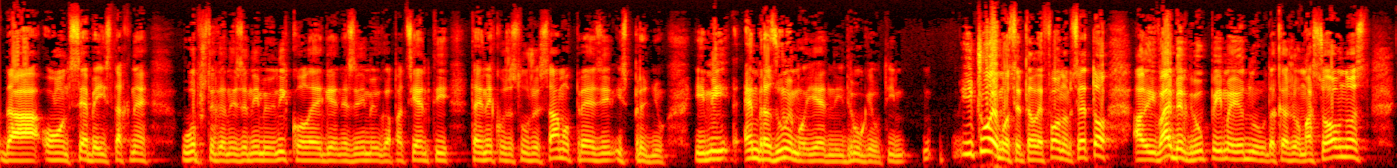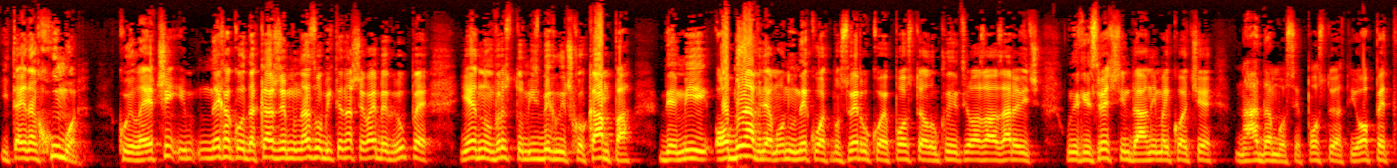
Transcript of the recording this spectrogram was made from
da on sebe istakne. Uopšte ga ne zanimaju ni kolege, ne zanimaju ga pacijenti. Taj neko zaslužuje samo prezir i sprednju. I mi em razumemo jedni i druge u tim... I čujemo se telefonom, sve to, ali Viber grupe imaju jednu, da kažemo, masovnost i taj jedan humor koji leči i nekako da kažem, nazvao bih te naše Viber grupe jednom vrstom izbjegličkog kampa gdje mi obnavljamo onu neku atmosferu koja je postojala u klinici Laza Lazarević u nekim srećnim danima i koja će, nadamo se, postojati opet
